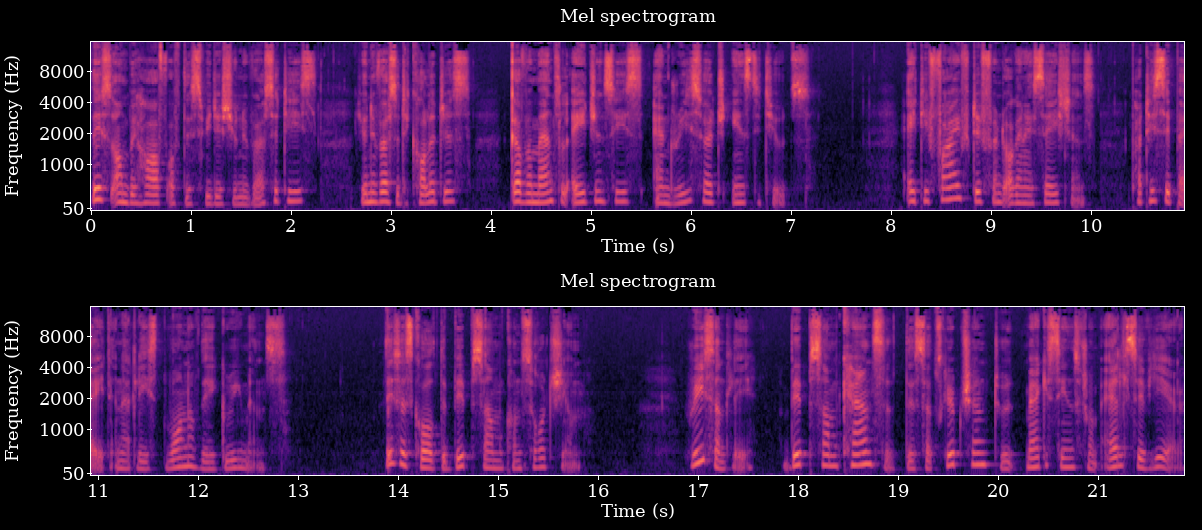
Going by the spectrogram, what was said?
This on behalf of the Swedish universities, university colleges, governmental agencies, and research institutes. 85 different organizations participate in at least one of the agreements. This is called the Bibsam Consortium. Recently, Bibsam cancelled the subscription to magazines from Elsevier,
